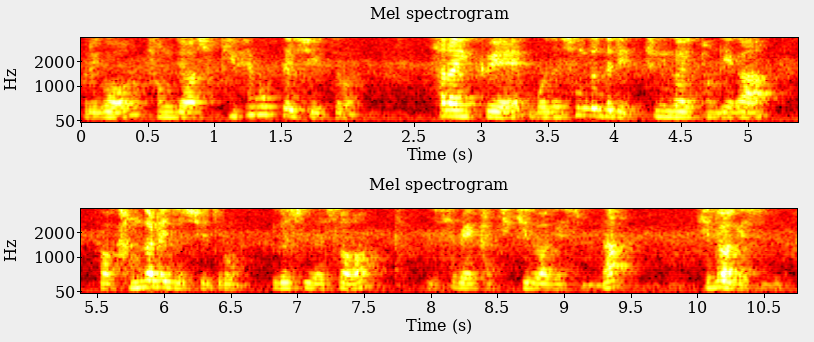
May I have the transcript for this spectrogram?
그리고 경제가 속히 회복될 수 있도록 사랑의 교회 모든 성도들이 주님과의 관계가 더 강건해질 수 있도록 이것을 위해서 이 새벽에 같이 기도하겠습니다. 기도하겠습니다.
